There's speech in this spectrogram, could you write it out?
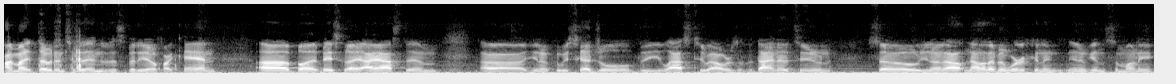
I might throw it into the end of this video if I can. Uh, but basically I asked him uh, you know could we schedule the last two hours of the dyno tune? So you know now, now that I've been working and you know getting some money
